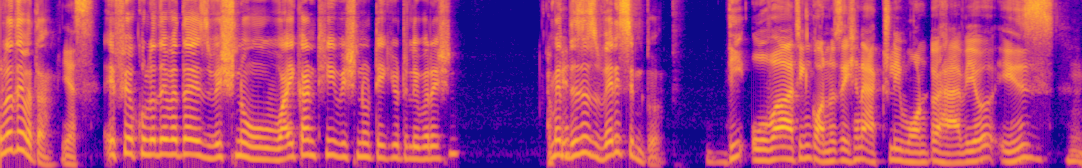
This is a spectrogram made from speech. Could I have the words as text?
Kuladevata. Yes. If your Kuladevata is Vishnu, why can't he Vishnu take you to liberation? I mean, this is very simple. The overarching conversation I actually want to have here is Hmm.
